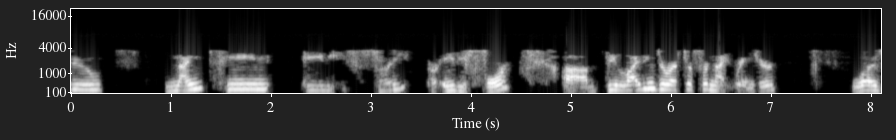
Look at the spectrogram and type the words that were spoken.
to 1983 or 84. Uh, the lighting director for Night Ranger was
